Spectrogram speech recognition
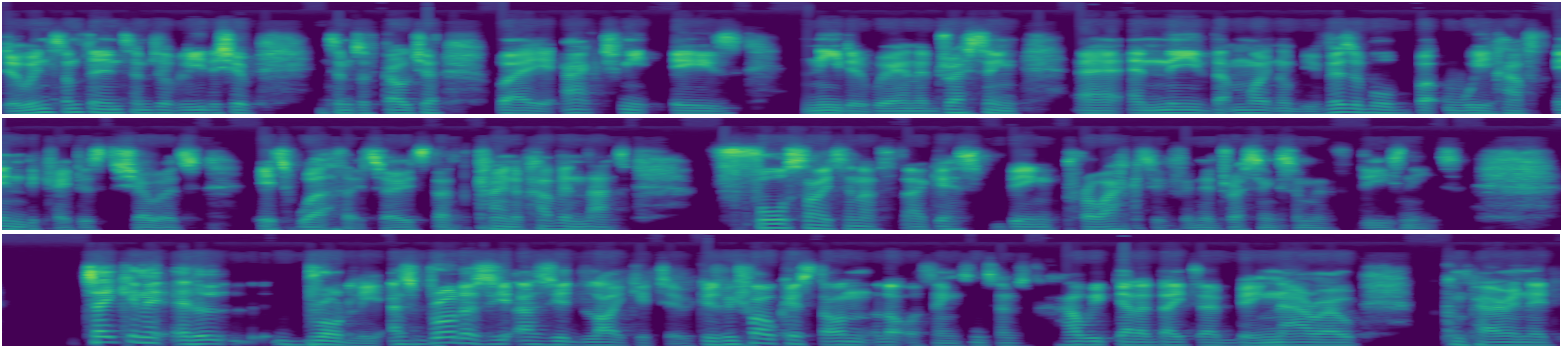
doing something in terms of leadership, in terms of culture, but it actually is needed. We're in addressing uh, a need that might not be visible, but we have indicators to show it's it's worth it. So it's that kind of having that foresight and I guess being proactive in addressing some of these needs taking it broadly, as broad as, as you'd like it to, because we focused on a lot of things in terms of how we get our data being narrow, comparing it,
